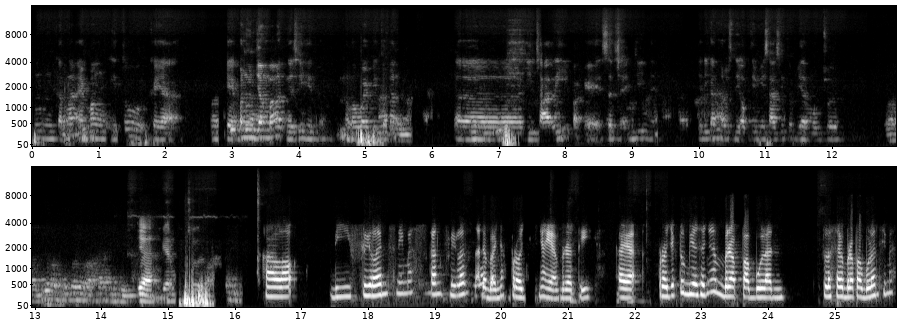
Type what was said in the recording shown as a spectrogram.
Hmm, karena emang itu kayak kayak penunjang banget nggak sih gitu. Kalau web itu kan uh, dicari pakai search engine -nya. jadi kan harus dioptimisasi tuh biar muncul ya yeah. biar muncul kalau di freelance nih mas kan freelance ada banyak proyeknya ya berarti kayak project tuh biasanya berapa bulan selesai berapa bulan sih mas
